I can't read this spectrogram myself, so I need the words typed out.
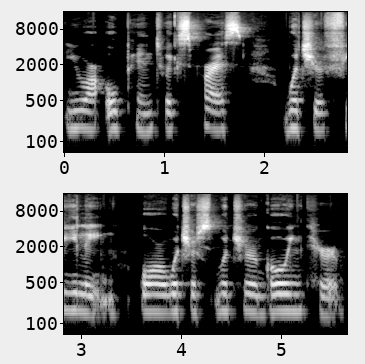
you are open to express what you're feeling or what you're what you're going through.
